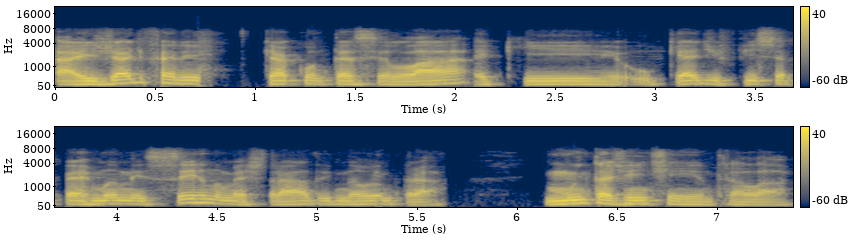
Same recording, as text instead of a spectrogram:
Aí já é diferente. O que acontece lá é que o que é difícil é permanecer no mestrado e não entrar. Muita gente entra lá,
